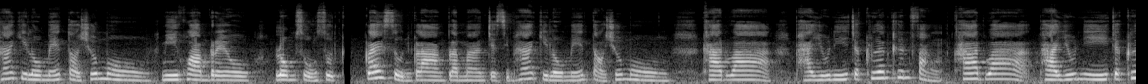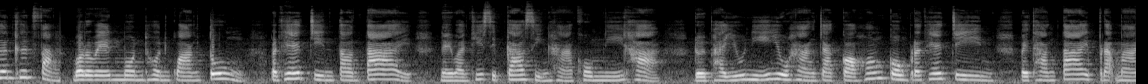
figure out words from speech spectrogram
15 กิโลเมตรต่อชั่วโมง มีความเร็วลมสูงสุด ล้ศูนย์กลางประมาณ 75 กิโลเมตรต่อชั่วโมง คาดว่าพายุนี้จะเคลื่อนขึ้นฝั่ง คาดว่าพายุนี้จะเคลื่อนขึ้นฝั่งบริเวณมณฑลกวางตุ้ง ประเทศจีนตอนใต้ ในวันที่ 19 สิงหาคมนี้ค่ะ โดยพายุนี้อยู่ห่างจากเกาะฮ่องกงประเทศจีน ไปทางใต้ประมาณ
